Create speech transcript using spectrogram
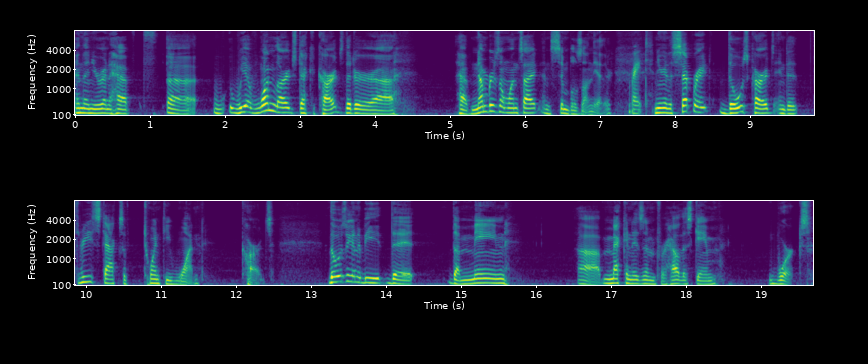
and then you're gonna have. Uh, we have one large deck of cards that are uh, have numbers on one side and symbols on the other. Right. And you're gonna separate those cards into three stacks of twenty-one cards. Those are gonna be the the main uh, mechanism for how this game works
